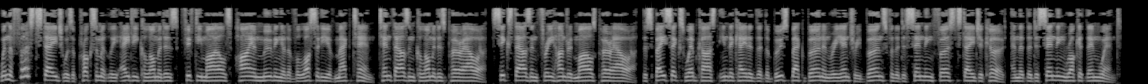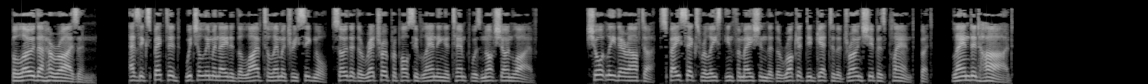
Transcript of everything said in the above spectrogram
When the first stage was approximately 80 kilometers 50 miles high and moving at a velocity of Mach 10, 10,000 kilometers per hour, 6,300 miles per hour, the SpaceX webcast indicated that the boost back burn and re-entry burns for the descending first stage occurred, and that the descending rocket then went below the horizon as expected, which eliminated the live telemetry signal, so that the retropropulsive landing attempt was not shown live. Shortly thereafter, SpaceX released information that the rocket did get to the drone ship as planned, but landed hard.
